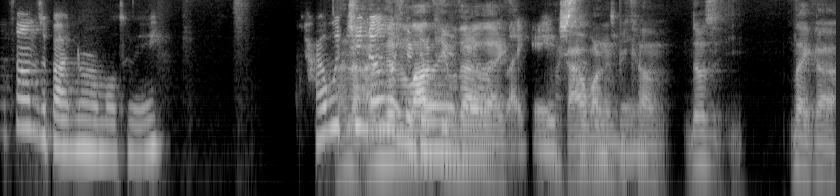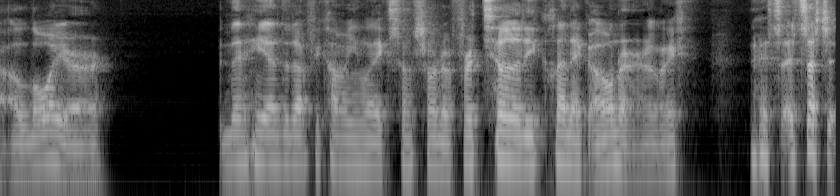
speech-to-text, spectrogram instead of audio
That sounds about normal to me. How would know, you know there's a lot of people that are like, like like I want to become those like a, a lawyer, and then he ended up becoming like some sort of fertility clinic owner. Like it's it's such a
